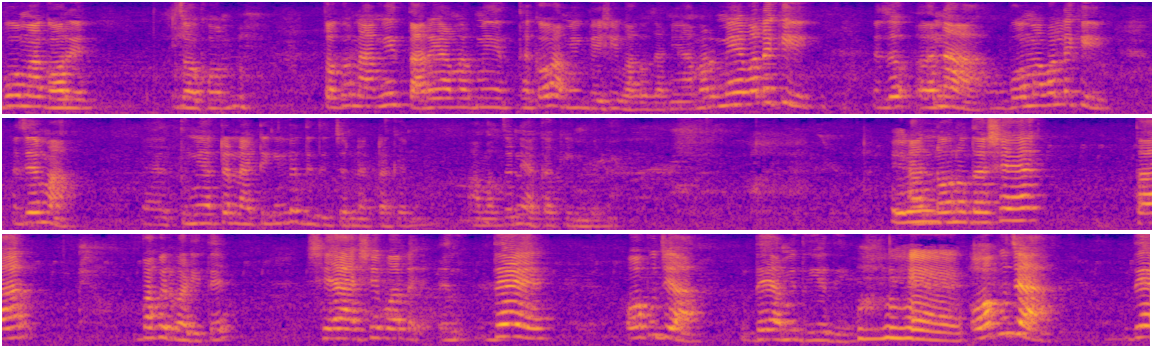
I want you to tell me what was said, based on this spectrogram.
বৌমা ঘরে যখন তখন আমি তারে আমার মেয়ের থেকেও আমি বেশি ভালো জানি। আমার মেয়ে বলে কি? যে না বৌমা বলে কি? যে মা তুমি একটা নাইটি কিনলে দিদির জন্য একটা কেন? আমার জন্য একা কিনবে না। আর তার বাপের বাড়িতে। সে এসে বলে দে ও পূজা দে আমি দিয়ে দিই। হ্যাঁ। ও পূজা দে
